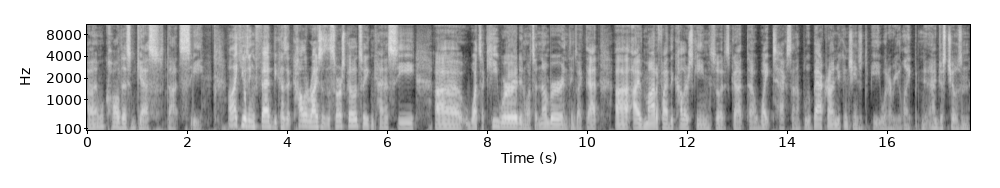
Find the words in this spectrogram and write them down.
Uh, and we'll call this guess.c. I like using Fed because it colorizes the source code so you can kind of see uh, what's a keyword and what's a number and things like that. Uh, I've modified the color scheme so it's got uh, white text on a blue background. You can change it to be whatever you like, but I've just chosen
